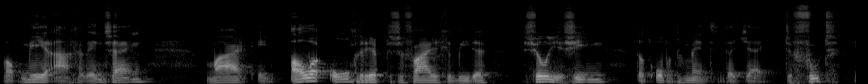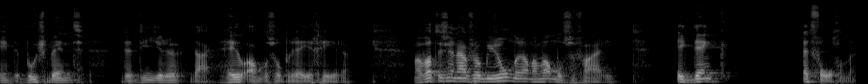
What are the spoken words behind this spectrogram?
wat meer aan gewend zijn. Maar in alle ongerepte safarigebieden zul je zien dat op het moment dat jij te voet in de bush bent, de dieren daar heel anders op reageren. Maar wat is er nou zo bijzonder aan een wandelsafari? Ik denk het volgende.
